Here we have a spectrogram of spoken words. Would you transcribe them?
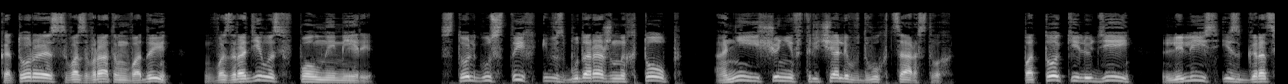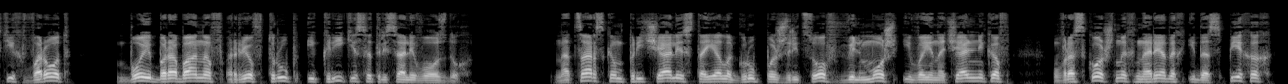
которая с возвратом воды возродилась в полной мере. Столь густых и взбудораженных толп они еще не встречали в двух царствах. Потоки людей лились из городских ворот, бой барабанов, рев труб и крики сотрясали воздух. На царском причале стояла группа жрецов, вельмож и военачальников в роскошных нарядах и доспехах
